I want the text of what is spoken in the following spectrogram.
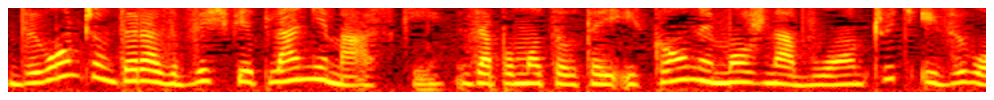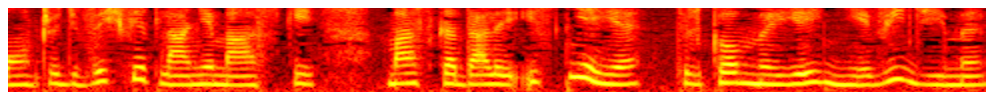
Wyłączę teraz wyświetlanie maski. Za pomocą tej ikony można włączyć i wyłączyć wyświetlanie maski. Maska dalej istnieje, tylko my jej nie widzimy.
